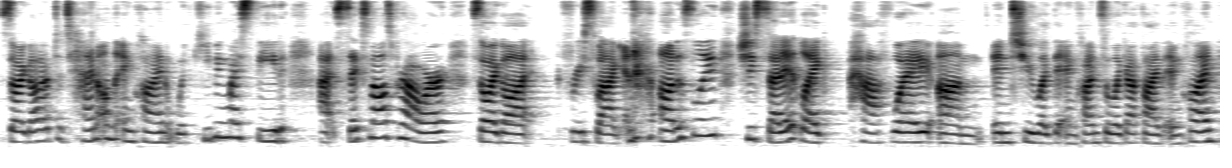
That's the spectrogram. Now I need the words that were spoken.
So I got up to 10 on the incline with keeping my speed at six miles per hour. So I got free swag and honestly she said it like halfway um into like the incline so like at five incline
